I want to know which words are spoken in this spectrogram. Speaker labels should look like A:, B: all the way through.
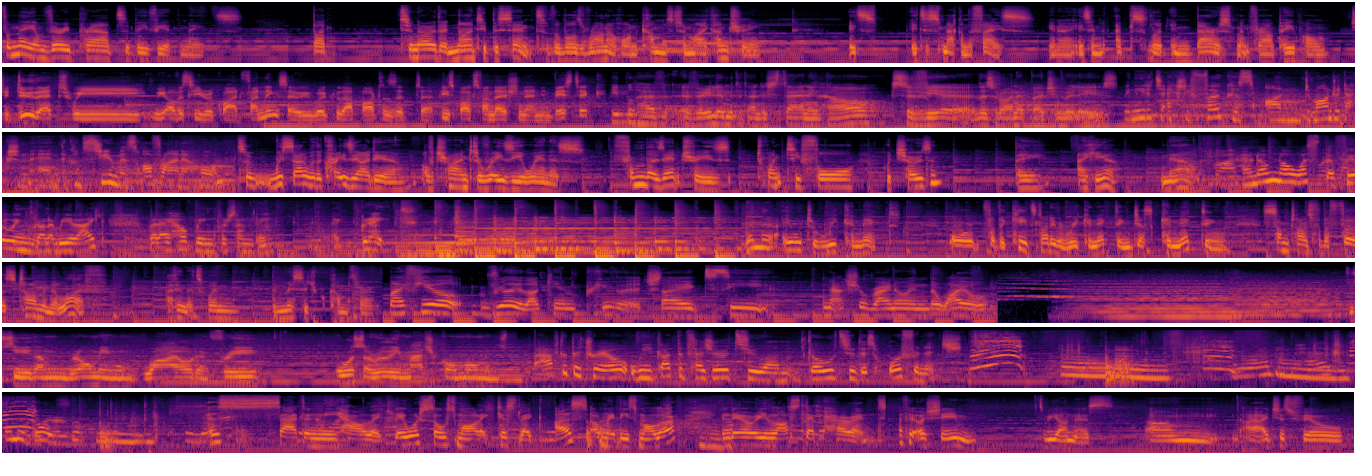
A: For me, I'm very proud to be Vietnamese, but to know that 90% of the world's rhino horn comes to my country, it's it's a smack on the face. You know, it's an absolute embarrassment for our people.
B: To do that, we we obviously required funding, so we worked with our partners at uh, Peace Parks Foundation and Investec.
C: People have a very limited understanding how severe this rhino poaching really is.
D: We needed to actually focus on demand reduction and the consumers of rhino horn.
A: So we started with a crazy idea of trying to raise the awareness. From those entries, 24 were chosen. They are here now.
E: I don't know what's the feeling's gonna be like, but I'm hoping for something like great.
A: When they're able to reconnect, or for the kids, not even reconnecting, just connecting, sometimes for the first time in their life, I think that's when the message will come through.
F: I feel really lucky and privileged, like to see an actual rhino in the wild.
G: To see them roaming wild and free, it was a really magical moment.
H: After the trail, we got the pleasure to um, go to this orphanage.
E: It saddened me how like they were so small, like just like us or maybe smaller, and they already lost their parents.
I: I feel ashamed, to be honest. Um, I, I just feel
